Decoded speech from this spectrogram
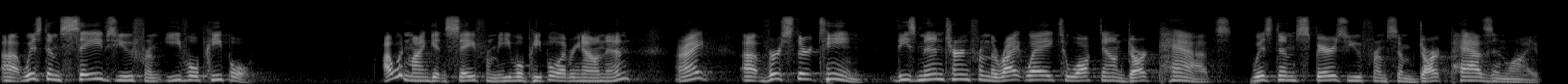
uh, Wisdom saves you from evil people. I wouldn't mind getting saved from evil people every now and then. All right. Uh, verse 13 These men turn from the right way to walk down dark paths. Wisdom spares you from some dark paths in life.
